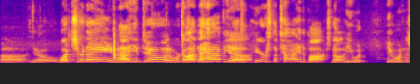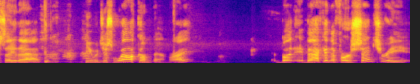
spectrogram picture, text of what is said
Uh, you know, what's your name? How you doing? We're glad to have you. Here's the tithe box. No, he would he wouldn't say that. He would just welcome them, right? But back in the first century,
